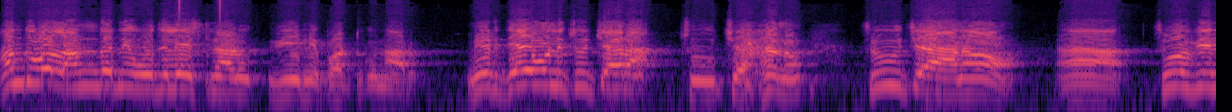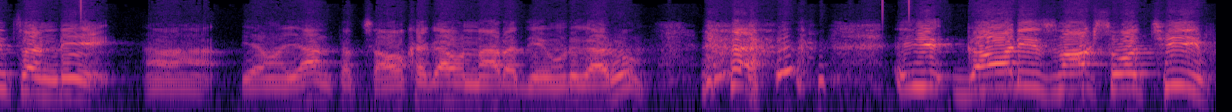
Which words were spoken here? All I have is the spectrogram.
అందువల్ల అందరినీ వదిలేసినాడు వీరిని పట్టుకున్నారు. మీరు దేవుణ్ణి చూచారా? చూచాను చూచాను. ఆ, చూపించండి. ఏమయ్యా అంత చౌకగా ఉన్నారా దేవుడు గారు? God is not so cheap.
